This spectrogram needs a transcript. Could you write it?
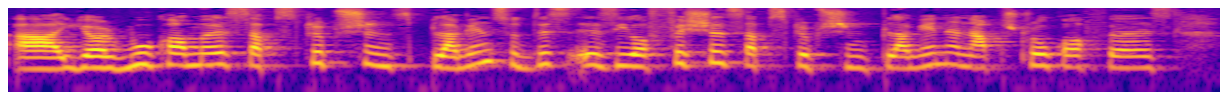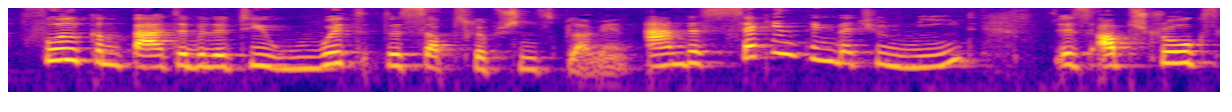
uh, your WooCommerce subscriptions plugin. So this is the official subscription plugin and Upstroke offers full compatibility with the subscriptions plugin. And the second thing that you need is Upstroke's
